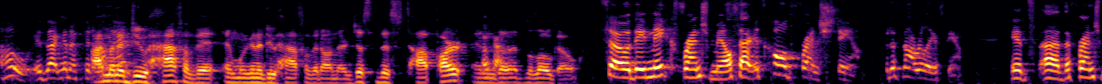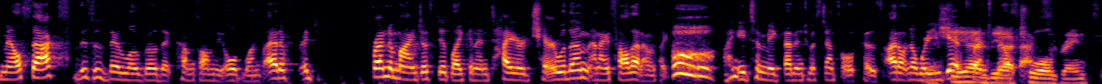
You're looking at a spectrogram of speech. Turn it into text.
Oh, is that gonna fit? I'm gonna there? do half of it, and we're gonna do half of it on there, just this top part and Okay. the, the logo. So they make French mail sack. It's called French stamp, but it's not really a stamp. It's uh, the French mail sacks. This is their logo that comes on the old ones. I had a, a friend of mine just did like an entire chair with them, and I saw that and I was like, oh, I need to make that into a stencil because I don't know where Yeah, you get French the mail actual grains.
